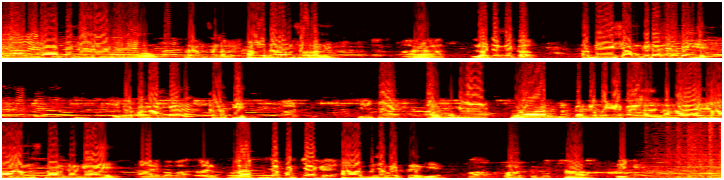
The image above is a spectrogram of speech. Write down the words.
यहाँ पे ठहरे वो धर्मशाला में। हाँ धर्मशाला में। अच्छा अच्छा। हाँ। लौटेंगे कब? अभी शाम के टाइम लौटेंगे। ठीक है आपका नाम क्या है? कार्तिक। हाँ, ठीक। है आप घूमिए और गंगा मैया का नहाया है? हाँ हम स्नान करके आए। अरे बाबा और पूजा पाठ किया गया? हाँ पूजा पाठ करके बहुत खूब हाँ। ठीक है।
